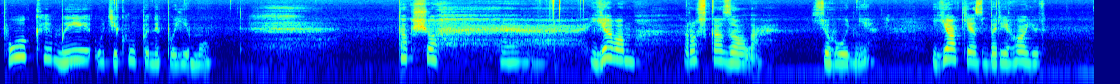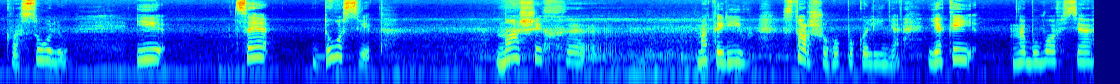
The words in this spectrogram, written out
поки ми у ті крупи не поїмо. Так що е, я вам розказала сьогодні, як я зберігаю квасолю. І це досвід наших е, матерів, старшого покоління, який набувався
